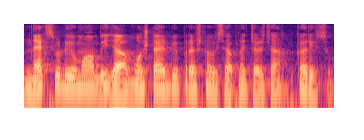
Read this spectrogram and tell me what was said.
નેક્સ્ટ વિડીયોમાં બીજા મોસ્ટ આઈમ્પી પ્રશ્નો વિશે આપણે ચર્ચા કરીશું.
